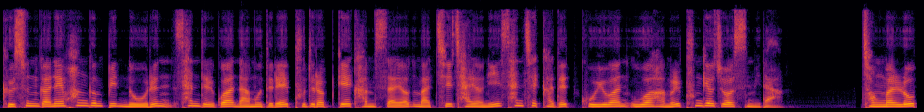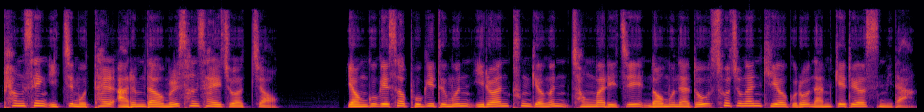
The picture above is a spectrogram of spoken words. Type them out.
그 순간의 황금빛 노을은 산들과 나무들에 부드럽게 감싸여 마치 자연이 산책하듯 고요한 우아함을 풍겨주었습니다. 정말로 평생 잊지 못할 아름다움을 선사해 주었죠. 영국에서 보기 드문 이러한 풍경은 정말이지 너무나도 소중한 기억으로 남게 되었습니다.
